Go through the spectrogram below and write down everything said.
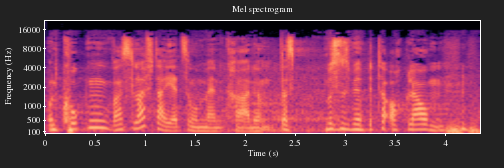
und gucken, was läuft da jetzt im Moment gerade. Das müssen Sie mir bitte auch glauben.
